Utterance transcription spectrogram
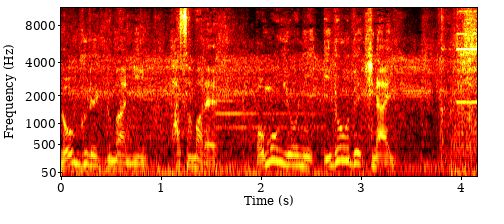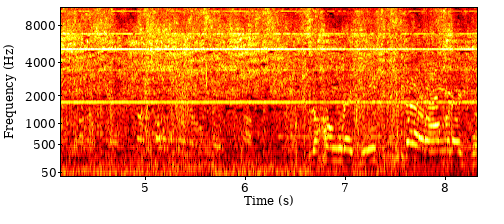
ロングレッグマンに挟まれ思うように移動できない。ロングレッグ来たよロングレッグ？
